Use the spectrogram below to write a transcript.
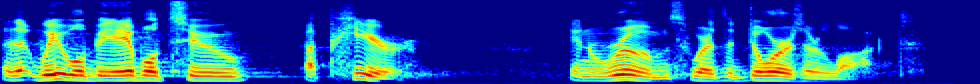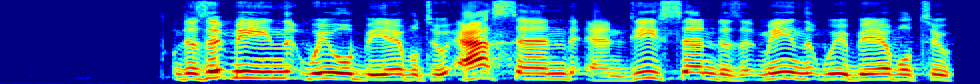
that we will be able to appear in rooms where the doors are locked? Does it mean that we will be able to ascend and descend? Does it mean that we'll be able to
